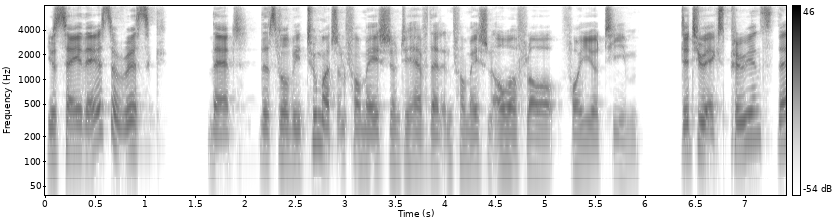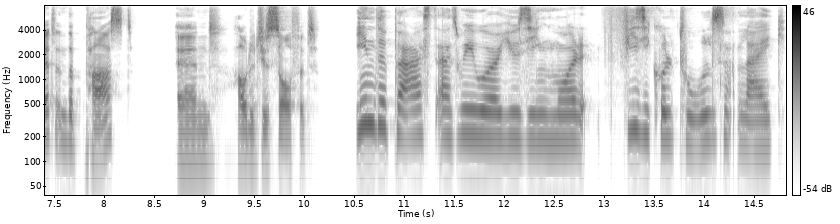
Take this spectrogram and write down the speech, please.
you say there is a risk that this will be too much information and you have that information overflow for your team. Did you experience that in the past? And how did you solve it? In the past, as we were using more physical tools like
